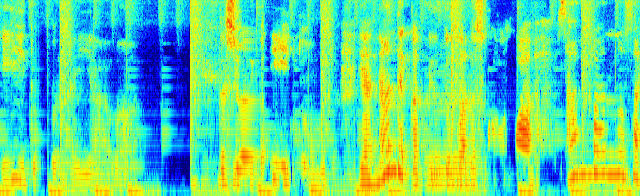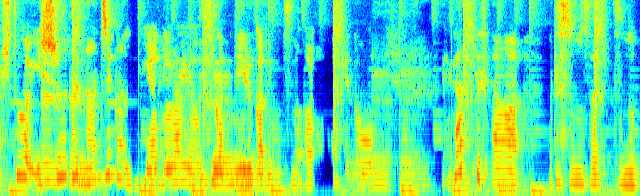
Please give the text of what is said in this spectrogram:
いいドライヤーは私は いいと思う。いや、なんでかっていうとさ、うん私このさ、3番のさ、人が一生で何時間ヘアドライヤーを使っているかにもつながるんだけど、うんうん。だってさ、私そのさ、その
